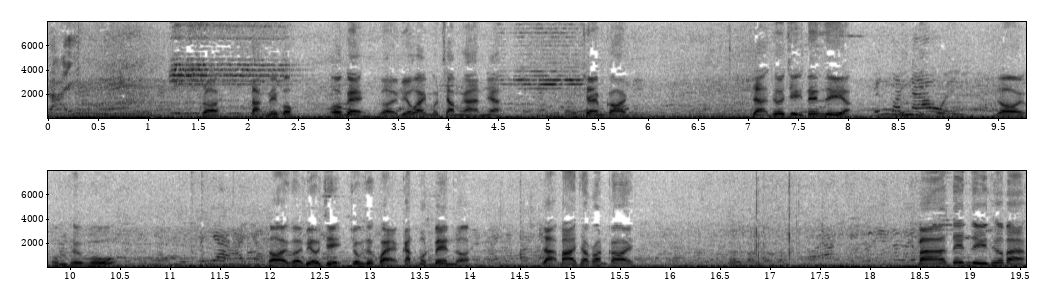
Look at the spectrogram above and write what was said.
lại Rồi, tặng đi cô. Ok, gửi biếu anh 100 ngàn nhá. Cho em coi. Dạ thưa chị tên gì ạ? Rồi, ung thư vú. Rồi, gửi biếu chị. Chúc sức khỏe, cắt một bên rồi. Dạ, bà cho con coi. Bà tên gì thưa bà?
